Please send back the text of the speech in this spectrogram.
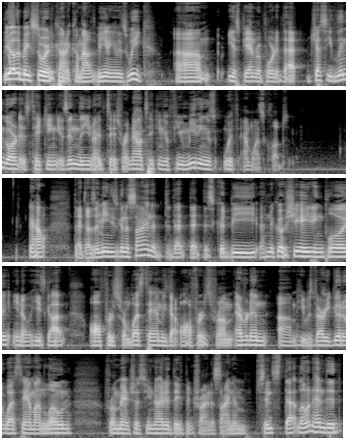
The other big story to kind of come out at the beginning of this week, um, ESPN reported that Jesse Lingard is taking is in the United States right now, taking a few meetings with MLS clubs. Now, that doesn't mean he's going to sign. That, that that this could be a negotiating ploy. You know, he's got offers from West Ham. He's got offers from Everton. Um, he was very good at West Ham on loan from Manchester United. They've been trying to sign him since that loan ended.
